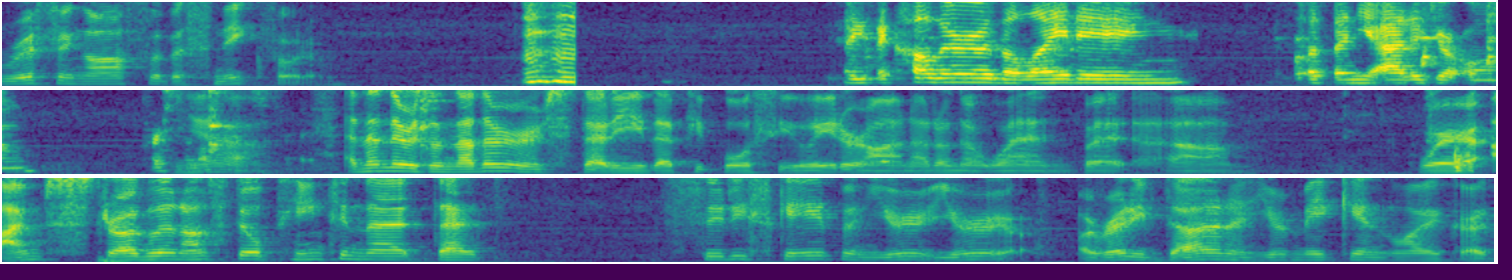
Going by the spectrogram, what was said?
riffing off of a snake photo. Mhm. Like the color, the lighting, but then you added your own personal Yeah. And then there's another study that people will see later on, I don't know when, but um where I'm struggling, I'm still painting that that cityscape and you're you're already done and you're making like a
